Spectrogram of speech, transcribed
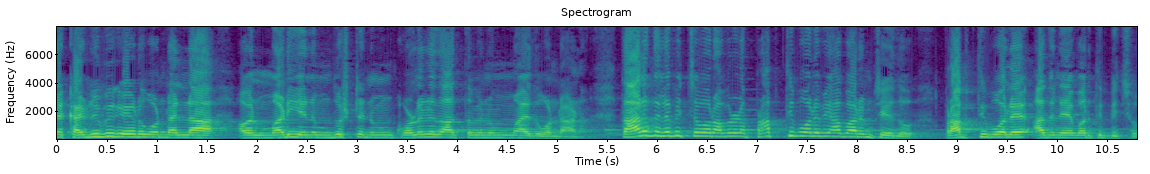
അവന്റെ കഴിവുകേട് കൊണ്ടല്ല അവൻ മടിയനും ദുഷ്ടനും കൊളരുതാത്തവനും ആയതുകൊണ്ടാണ്. താലന്ത് ലഭിച്ചവർ അവരുടെ പ്രാപ്തി പോലെ വ്യാപാരം ചെയ്തു. പ്രാപ്തി പോലെ അതിനെ വർദ്ധിപ്പിച്ചു.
